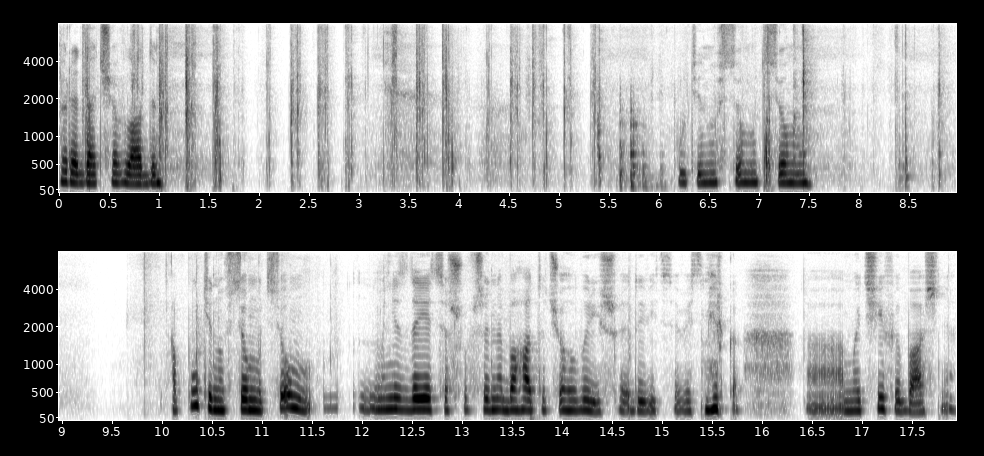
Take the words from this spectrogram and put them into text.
Передача влади. Путіну всьому цьому. А Путін у всьому цьому, мені здається, що вже небагато чого вирішує. Дивіться, вісьмірка мечів і башня.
